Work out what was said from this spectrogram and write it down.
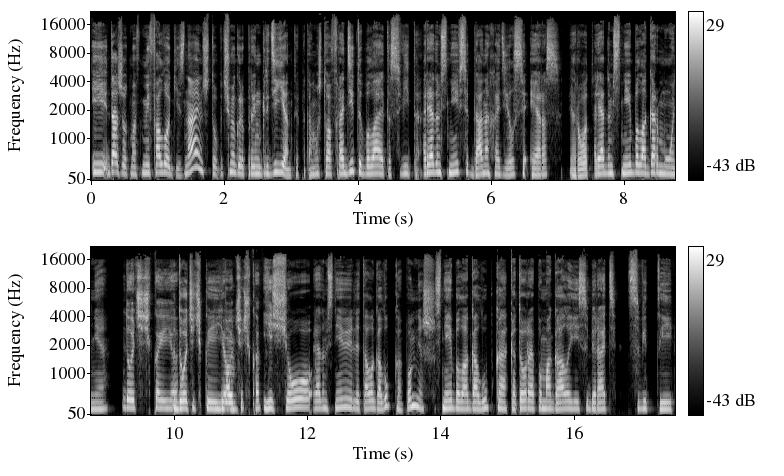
И даже вот мы в мифологии знаем, что... Почему я говорю про ингредиенты? Потому что у Афродиты была эта свита. Рядом с ней всегда находился Эрос, Эрот. Рядом с ней была гармония, Дочечка ее. дочечка ее. Дочечка. Еще рядом с ней летала голубка, помнишь? С ней была голубка, которая помогала ей собирать цветы.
